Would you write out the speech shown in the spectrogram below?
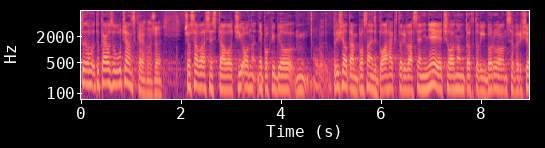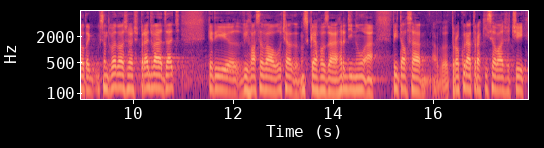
tú kauzu Lučanského, že čo sa vlastne stalo, či on nepochybil. Prišiel tam poslanec Blaha, ktorý vlastne ani nie je členom tohto výboru, on sa prišiel, tak by som to povedal, že až predvádzať kedy e, vyhlasoval Lučanského za hrdinu a pýtal sa prokurátora Kysela, že či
